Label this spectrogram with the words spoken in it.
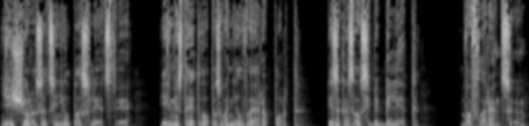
еще раз оценил последствия и вместо этого позвонил в аэропорт и заказал себе билет во Флоренцию.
